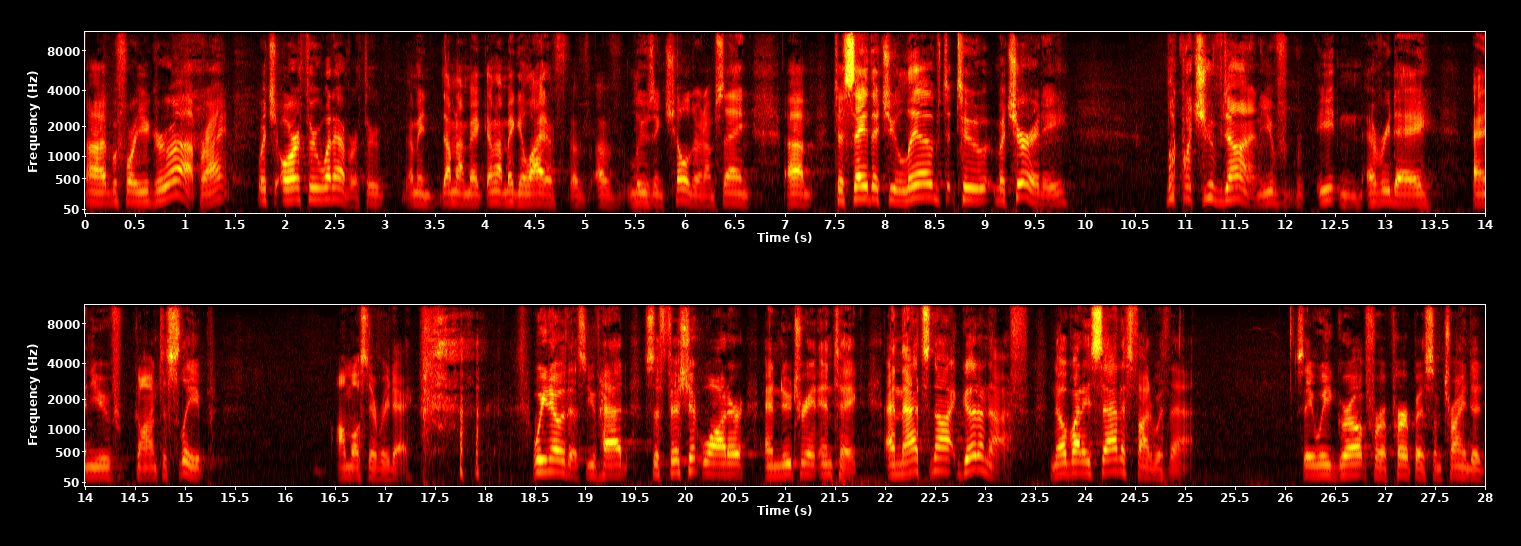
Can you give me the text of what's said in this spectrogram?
uh, before you grew up, right? Which, or through whatever, through, I mean, I'm not, make, I'm not making light of, of, of losing children. I'm saying um, to say that you lived to maturity, look what you've done. You've eaten every day and you've gone to sleep almost every day. We know this. You've had sufficient water and nutrient intake, and that's not good enough. Nobody's satisfied with that. See, we grow up for a purpose. I'm trying to,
